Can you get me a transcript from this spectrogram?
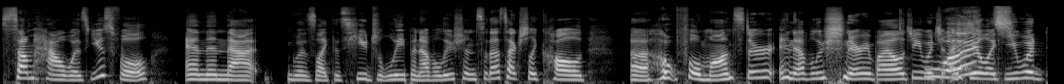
somehow was useful and then that was like this huge leap in evolution so that's actually called a hopeful monster in evolutionary biology which i feel like you would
